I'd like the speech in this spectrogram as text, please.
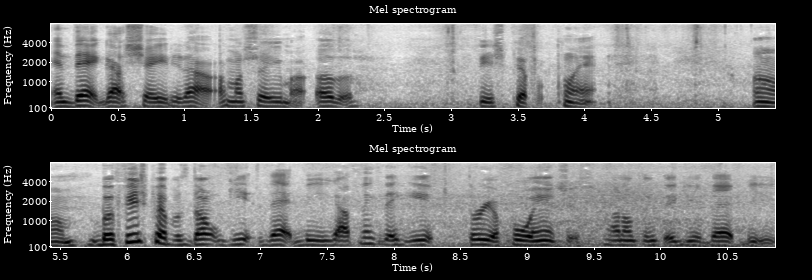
and that got shaded out. I'm to show you my other fish pepper plant. Um, but fish peppers don't get that big. I think they get three or four inches. I don't think they get that big.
